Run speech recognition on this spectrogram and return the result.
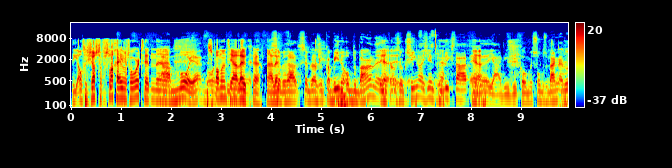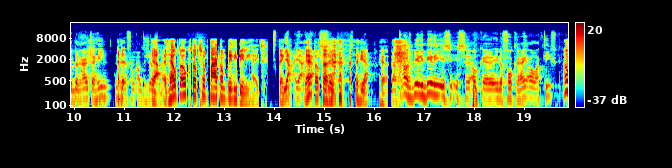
die enthousiaste verslaggevers hoort. En, eh, ja, mooi hè? Mooi, spannend, ja, eh, leuk. Ja, nou, Ze leuk. hebben, daar, ze hebben daar zo'n cabine op de baan. En Ja, je kan ze ook zien als je in het publiek staat. En Ja. ja, ja die, die komen soms bijna door de ruiten heen de- eh, van enthousiasme. Ja, het helpt ook dat zo'n paard dan Billy Billy heet. Denk Ja, ik. ja, ja, dat, eh, zeker. ja, trouwens, Billy Billy is, is eh, ook eh, in de fokkerij al actief. Oh,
